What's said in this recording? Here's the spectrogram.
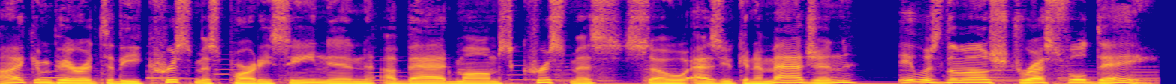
I compare it to the Christmas party scene in A Bad Mom's Christmas, so as you can imagine, it was the most stressful day.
